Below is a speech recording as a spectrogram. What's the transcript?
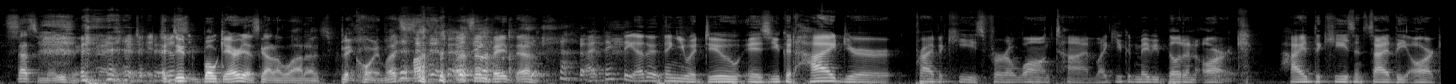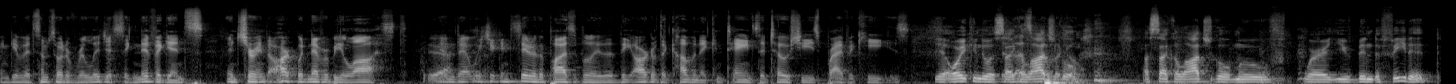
That's amazing. It Dude, Bulgaria's got a lot of Bitcoin. Let's let's invade them. I think the other thing you would do is you could hide your private keys for a long time. Like you could maybe build an ark, hide the keys inside the ark, and give it some sort of religious significance, ensuring the ark would never be lost. Yeah. And that we should consider the possibility that the Ark of the Covenant contains Satoshi's private keys. Yeah, or you can do a psychological, a psychological move where you've been defeated,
